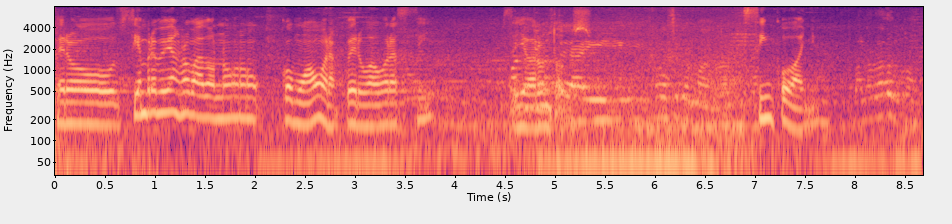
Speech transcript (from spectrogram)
Pero siempre me habían robado, no como ahora, pero ahora sí se llevaron todos. Ahí, Cinco años. ¿Valorado en cuánto?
